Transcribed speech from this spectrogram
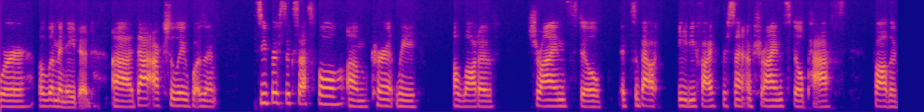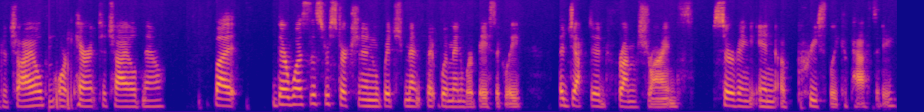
were eliminated. Uh, that actually wasn't super successful. Um, currently, a lot of shrines still, it's about 85% of shrines still pass father to child or parent to child now. But there was this restriction, which meant that women were basically ejected from shrines serving in a priestly capacity.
